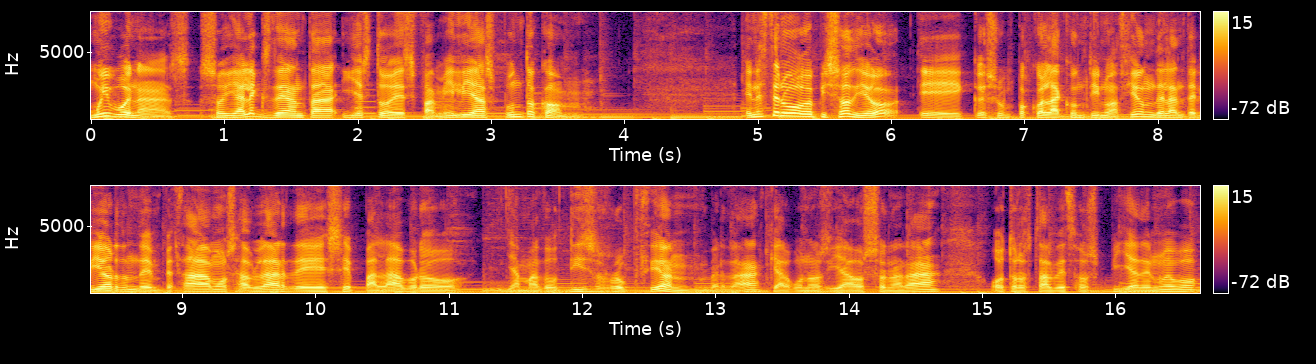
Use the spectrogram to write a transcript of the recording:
Muy buenas, soy Alex de Anta y esto es Familias.com. En este nuevo episodio, eh, que es un poco la continuación del anterior, donde empezábamos a hablar de ese palabra llamado disrupción, ¿verdad? Que a algunos ya os sonará, otros tal vez os pilla de nuevo,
